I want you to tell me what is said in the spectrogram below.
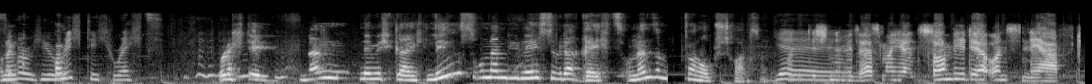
sind hier richtig rechts? Richtig. Und dann nehme ich gleich links und dann die nächste wieder rechts. Und dann sind wir auf der Hauptstraße. Yeah. Und ich nehme jetzt erstmal hier einen Zombie, der uns nervt.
